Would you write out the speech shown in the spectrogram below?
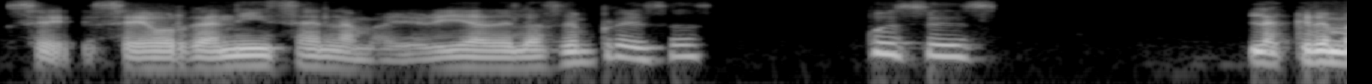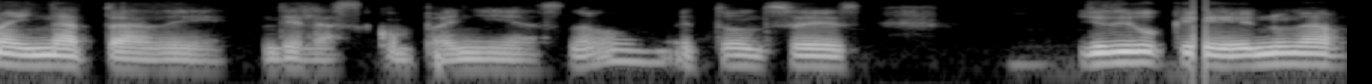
se, organiza en la mayoría de las empresas, pues es la crema innata de, de las compañías, ¿no? Entonces, yo digo que en una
